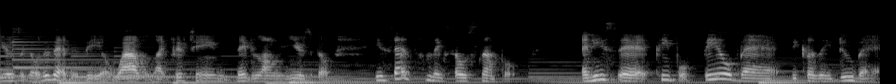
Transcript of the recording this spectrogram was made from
years ago. This had to be a while, like 15, maybe longer years ago. He said something so simple. And he said, People feel bad because they do bad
